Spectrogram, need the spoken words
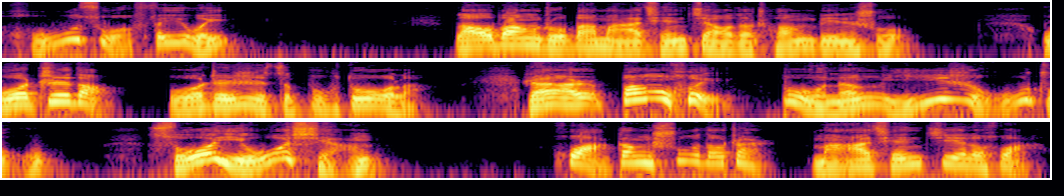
胡作非为。老帮主把马前叫到床边说：“我知道我这日子不多了，然而帮会不能一日无主，所以我想。”话刚说到这儿，马前接了话：“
